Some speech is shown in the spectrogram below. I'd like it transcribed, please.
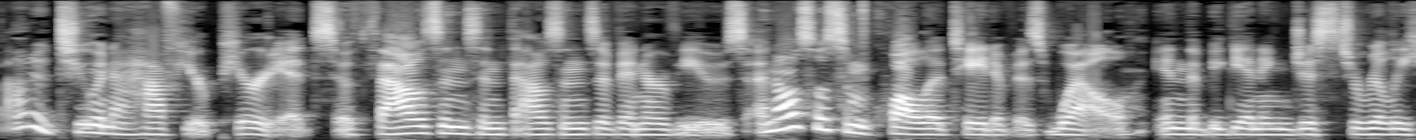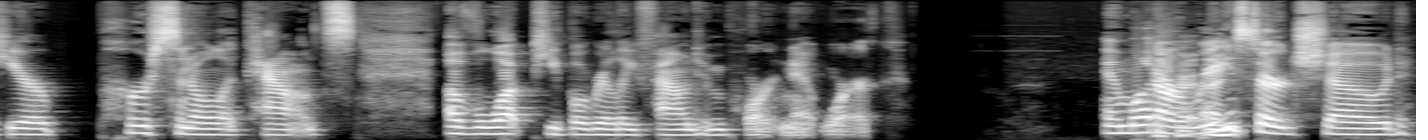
about a two and a half year period. So thousands and thousands of interviews and also some qualitative as well in the beginning, just to really hear personal accounts of what people really found important at work. And what our research showed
